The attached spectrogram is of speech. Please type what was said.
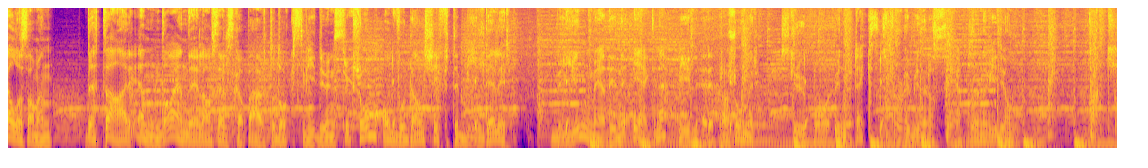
alle sammen! Dette er enda en del av selskapet Autodox videoinstruksjon om hvordan skifte bildeler. Begynn med dine egne bilreparasjoner. Skru på undertekst før du begynner å se på denne videoen. Takk!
